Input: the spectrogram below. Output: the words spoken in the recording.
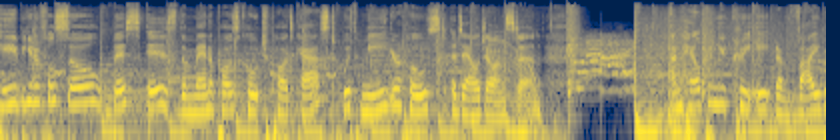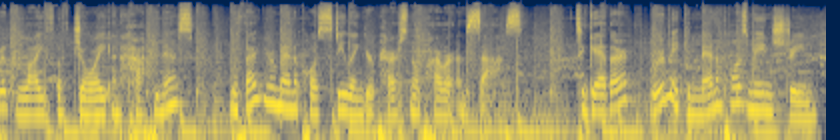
Hey, beautiful soul. This is the Menopause Coach podcast with me, your host, Adele Johnston. I'm helping you create a vibrant life of joy and happiness without your menopause stealing your personal power and sass. Together, we're making menopause mainstream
